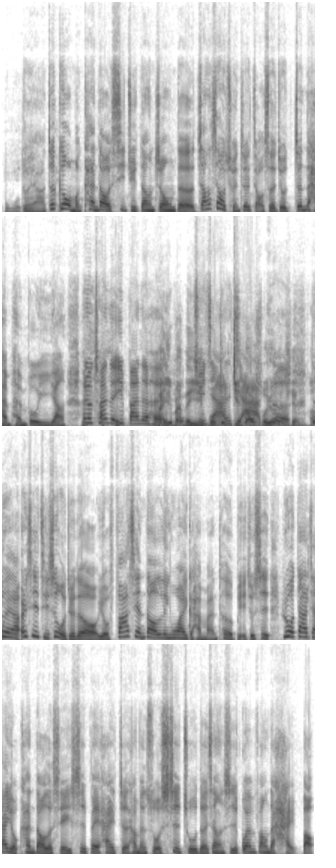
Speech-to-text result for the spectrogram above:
多的。嗯对啊，这跟我们看到戏剧当中的张孝全这个角色就真的还蛮不一样，他就穿着一般的很一般的衣服居家就见到夹所有的克现场对啊，而且其实我觉得哦，有发现到另外一个还蛮特别，就是如果大家有看到了谁是被害者，他们所释出的像是官方的海报，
